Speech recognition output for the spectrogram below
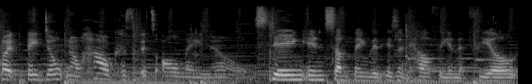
But they don't know how because it's all they know. staying in something that isn't healthy and that feel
